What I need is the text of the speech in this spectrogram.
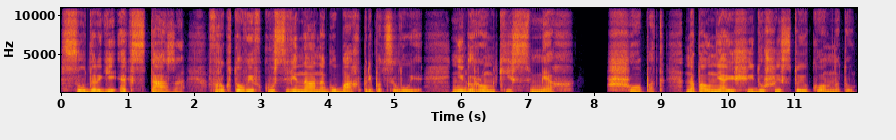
судороги экстаза, фруктовый вкус вина на губах при поцелуе, негромкий смех, шепот, наполняющий душистую комнату,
